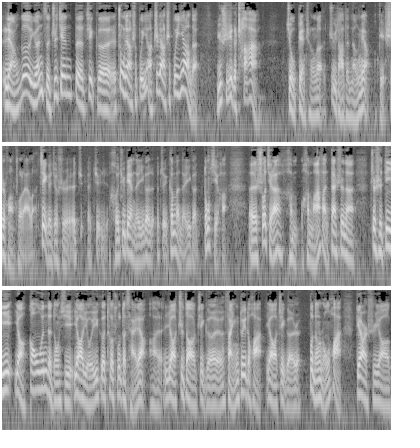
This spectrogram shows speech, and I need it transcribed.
两个原子之间的这个重量是不一样，质量是不一样的。于是这个差啊。就变成了巨大的能量给释放出来了，这个就是聚聚核聚变的一个最根本的一个东西哈。呃，说起来很很麻烦，但是呢，这是第一，要高温的东西，要有一个特殊的材料啊，要制造这个反应堆的话，要这个不能融化。第二是要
